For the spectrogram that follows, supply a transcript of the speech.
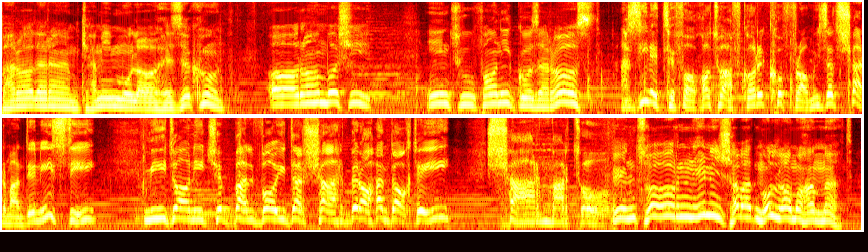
برادرم کمی ملاحظه کن. آرام باشید این طوفانی گذراست. از این اتفاقات و افکار کفرآمیزت شرمنده نیستی؟ میدانی چه بلوایی در شهر به راه انداخته ای؟ شرم بر تو. اینطور نمی شود ملا محمد.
